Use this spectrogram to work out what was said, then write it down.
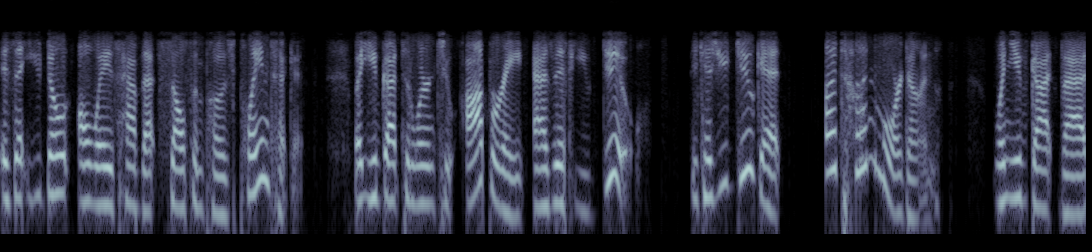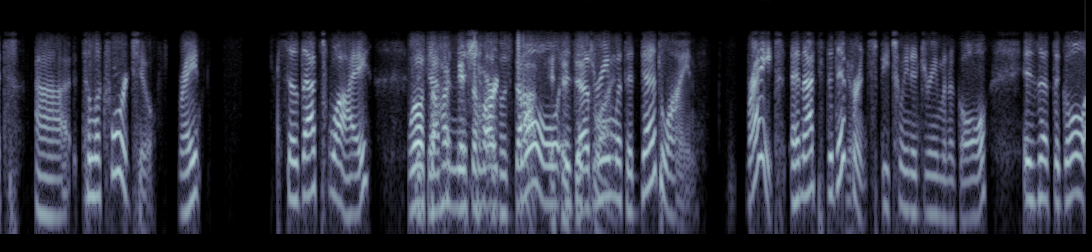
is that you don't always have that self imposed plane ticket. But you've got to learn to operate as if you do, because you do get a ton more done when you've got that uh, to look forward to, right? So that's why well, the it's definition a, hard, of a goal a is deadline. a dream with a deadline. Right, and that's the difference yep. between a dream and a goal is that the goal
